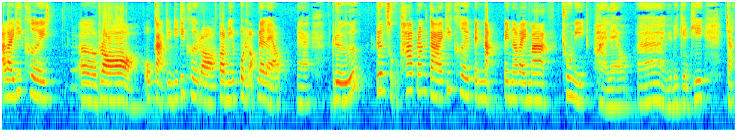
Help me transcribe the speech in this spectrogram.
อะไรที่เคยเออรอโอกาสดีๆที่เคยรอตอนนี้ปลดล็อกได้แล้วนะหรือเรื่องสุขภาพร่างกายที่เคยเป็นหนักเป็นอะไรมาช่วงนี้หายแล้วอ่าอยู่ในเกณฑ์ที่จาก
